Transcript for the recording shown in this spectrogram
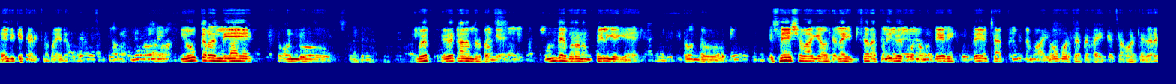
ವೇದಿಕೆ ಕಾರ್ಯಕ್ರಮ ಇರುತ್ತೆ ಯುವಕರಲ್ಲಿ ಒಂದು ವಿವೇಕಾನಂದರ ಬಗ್ಗೆ ಮುಂದೆ ಬರೋ ನಮ್ಮ ಪೀಳಿಗೆಗೆ ಇದೊಂದು ವಿಶೇಷವಾಗಿ ಅವ್ರಿಗೆಲ್ಲ ಈ ವಿಚಾರ ತಿಳಿಬೇಕು ಅನ್ನೋ ಒಂದೇ ರೀತಿ ಒಂದೇ ವಿಚಾರದಲ್ಲಿ ನಮ್ಮ ಯುವ ಮೋರ್ಚಾ ಪ್ರಕಾರ ಈ ಕೆಲಸ ಮಾಡ್ತಿದ್ದಾರೆ.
